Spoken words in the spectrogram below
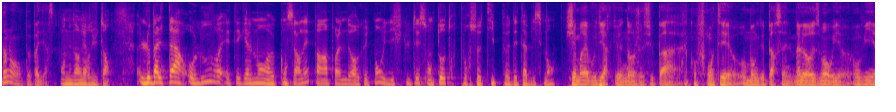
Non, non, on ne peut pas dire ça. On est dans l'air du temps. Le Baltard au Louvre est également concerné par un problème de recrutement ou les difficultés sont autres pour ce type d'établissement J'aimerais vous dire que non, je ne suis pas confronté au manque de personnel. Malheureusement, oui, on vit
